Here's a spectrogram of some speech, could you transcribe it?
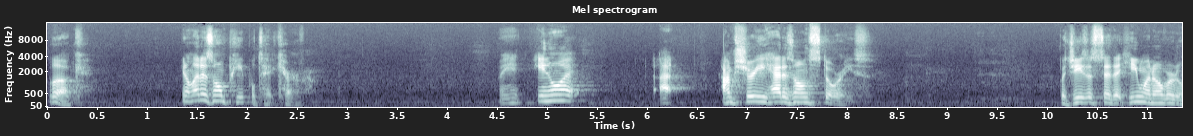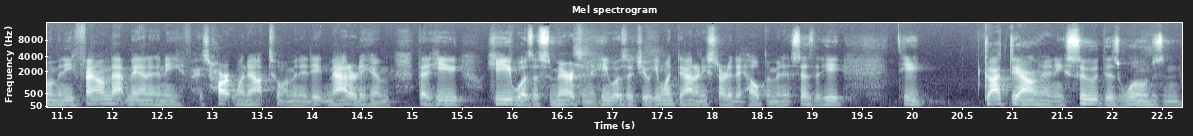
look, you know, let his own people take care of him. I mean, you know what? I'm sure he had his own stories. But Jesus said that he went over to him and he found that man and he, his heart went out to him and it didn't matter to him that he, he was a Samaritan and he was a Jew. He went down and he started to help him. And it says that he, he got down and he soothed his wounds and,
